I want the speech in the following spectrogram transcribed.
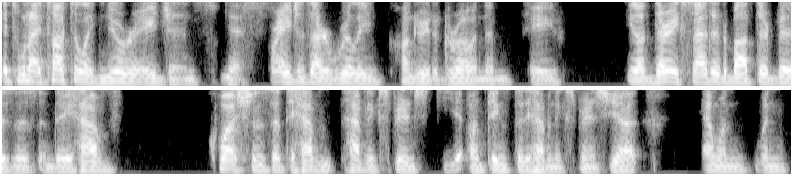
it's when I talk to like newer agents Yes. or agents that are really hungry to grow, and then they, you know, they're excited about their business and they have questions that they haven't haven't experienced yet, on things that they haven't experienced yet. And when when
